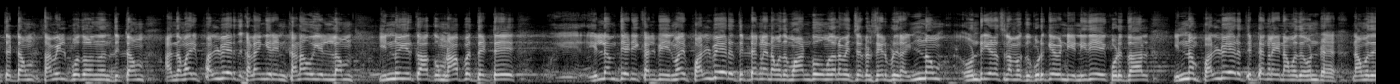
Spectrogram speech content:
திட்டம் தமிழ் புதுவந்தன் திட்டம் அந்த மாதிரி பல்வேறு கலைஞரின் கனவு இல்லம் இன்னுயிர் காக்கும் நாற்பத்தெட்டு இல்லம் தேடி கல்வி இது மாதிரி பல்வேறு திட்டங்களை நமது மாண்பு முதலமைச்சர்கள் செயல்படுகிறார். இன்னும் ஒன்றிய அரசு நமக்கு கொடுக்க வேண்டிய நிதியை கொடுத்தால் இன்னும் பல்வேறு திட்டங்களை நமது ஒன்று நமது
